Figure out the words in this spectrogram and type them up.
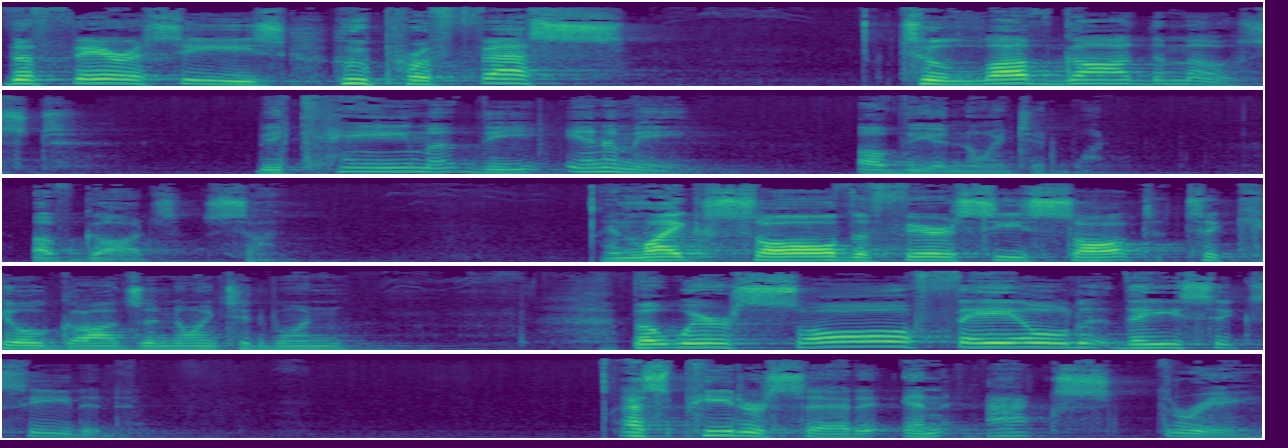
The Pharisees who profess to love God the most became the enemy of the anointed one, of God's Son. And like Saul, the Pharisees sought to kill God's anointed one. But where Saul failed, they succeeded. As Peter said in Acts 3,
